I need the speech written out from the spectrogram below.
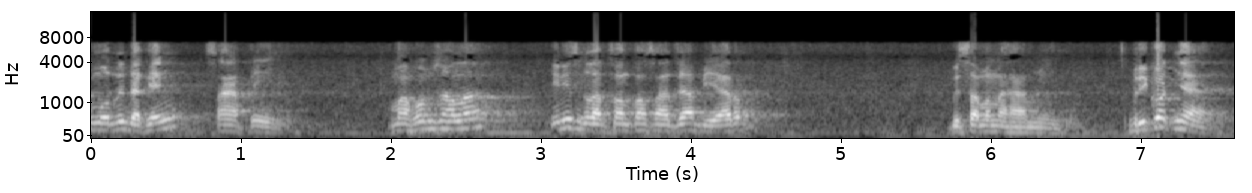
murni daging sapi. Mahfum insyaallah? Ini sekedar contoh saja biar bisa memahami. Berikutnya,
